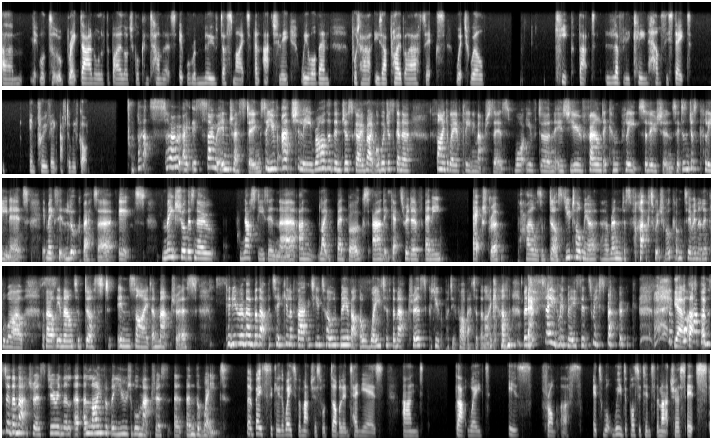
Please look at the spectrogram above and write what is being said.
um, it will sort of break down all of the biological contaminants. It will remove dust mites, and actually, we will then put our use our probiotics, which will keep that lovely, clean, healthy state improving after we've gone. That's so it's so interesting. So you've actually rather than just going right, well we're just going to find a way of cleaning mattresses. What you've done is you've found a complete solution. So it doesn't just clean it, it makes it look better. It makes sure there's no nasties in there and like bed bugs and it gets rid of any extra piles of dust. You told me a horrendous fact, which we'll come to in a little while, about the amount of dust inside a mattress. Can you remember that particular fact you told me about the weight of the mattress? Because you could put it far better than I can, but it stayed with me since we spoke. So yeah. What that, um, happens um, to the mattress during the a life of a usual mattress uh, and the weight? So basically, the weight of a mattress will double in 10 years, and that weight is from us it's what we deposit into the mattress. It's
